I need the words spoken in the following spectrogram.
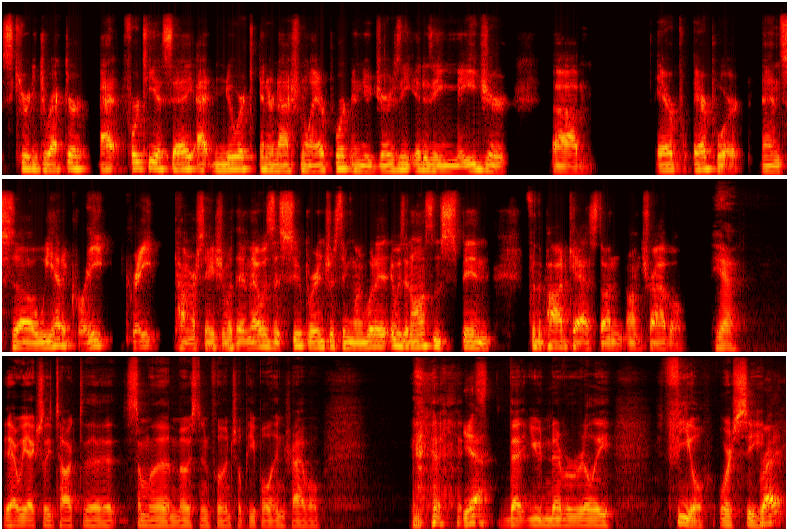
security director at for TSA at Newark International Airport in New Jersey. It is a major um, air, airport, and so we had a great, great conversation with him. That was a super interesting one. What a, it was an awesome spin for the podcast on on travel. Yeah. Yeah, we actually talked to the, some of the most influential people in travel. Yeah. that you never really feel or see. Right,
